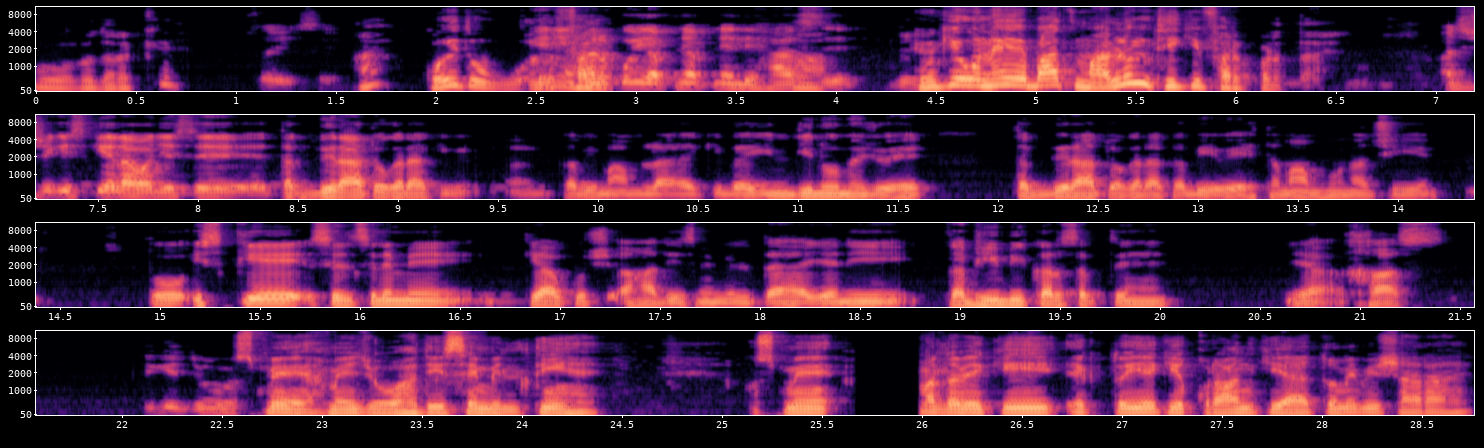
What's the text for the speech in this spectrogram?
वो रोजा रखे? सही सही। हाँ? कोई तो हर कोई अपने अपने लिहाज हाँ, से क्योंकि उन्हें ये बात मालूम थी कि फ़र्क पड़ता है। अच्छा इसके अलावा जैसे तकबीरात वगैरह की का भी मामला है कि भाई इन दिनों में जो है तकबीरात वगैरह का भी अहतमाम होना चाहिए। तो इसके सिलसिले में क्या कुछ अहादीस में मिलता है? यानी कभी भी कर सकते हैं या ख़ास? देखिए जो उसमें हमें जो हदीसें मिलती हैं उसमें मतलब है कि एक तो ये कि कुरान की आयतों में भी इशारा है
